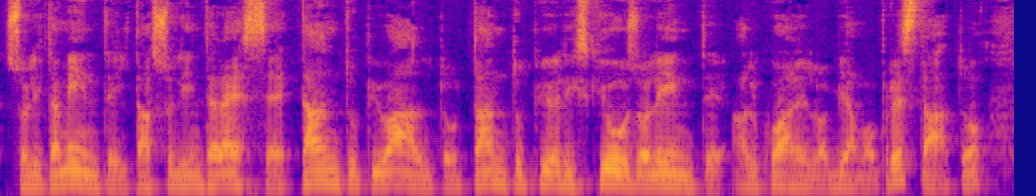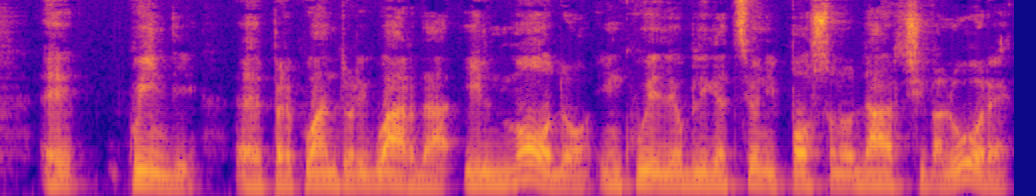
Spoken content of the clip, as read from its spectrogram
Solitamente il tasso di interesse è tanto più alto, tanto più è rischioso l'ente al quale lo abbiamo prestato, e quindi eh, per quanto riguarda il modo in cui le obbligazioni possono darci valore,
